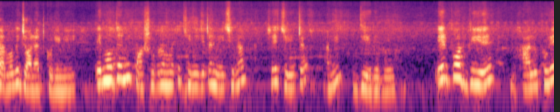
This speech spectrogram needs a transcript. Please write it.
তার মধ্যে জল অ্যাড করিনি। এর মধ্যে আমি পাঁচশো গ্রাম মতো চিনি যেটা নিয়েছিলাম, সেই চিনিটা আমি দিয়ে দেবো। এরপর দিয়ে ভালো করে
